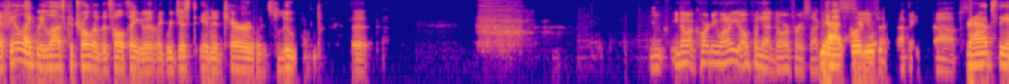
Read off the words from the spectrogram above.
I feel like we lost control of this whole thing. Like we're just in a terrorist loop. Uh, you, you know what, Courtney? Why don't you open that door for a second? Yeah, and see Courtney. if that stops. perhaps the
